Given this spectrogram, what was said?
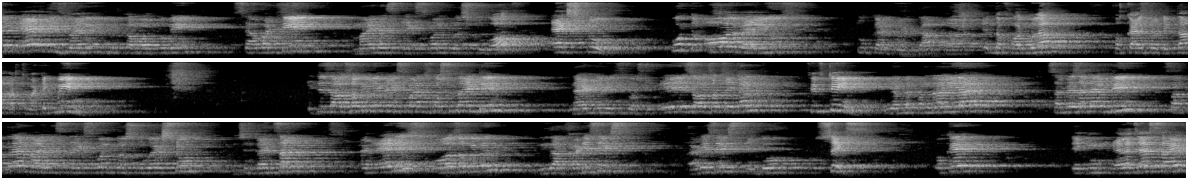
equal to be 17 minus x1 plus 2 of x2. Put all values to calculate the uh, in the formula for calculating the arithmetic mean. It is also given x1 is equal to 19, 19 is equal to a is also taken 15. ये हमने 15 लिया है. Summation FD 17 minus x1 plus 2x2 which is Benson and n is also given. These are 36. Thirty six into six okay taking L H S side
